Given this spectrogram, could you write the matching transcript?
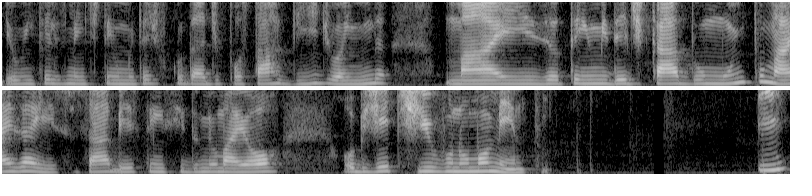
Eu, infelizmente, tenho muita dificuldade de postar vídeo ainda, mas eu tenho me dedicado muito mais a isso, sabe? Esse tem sido o meu maior objetivo no momento. E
